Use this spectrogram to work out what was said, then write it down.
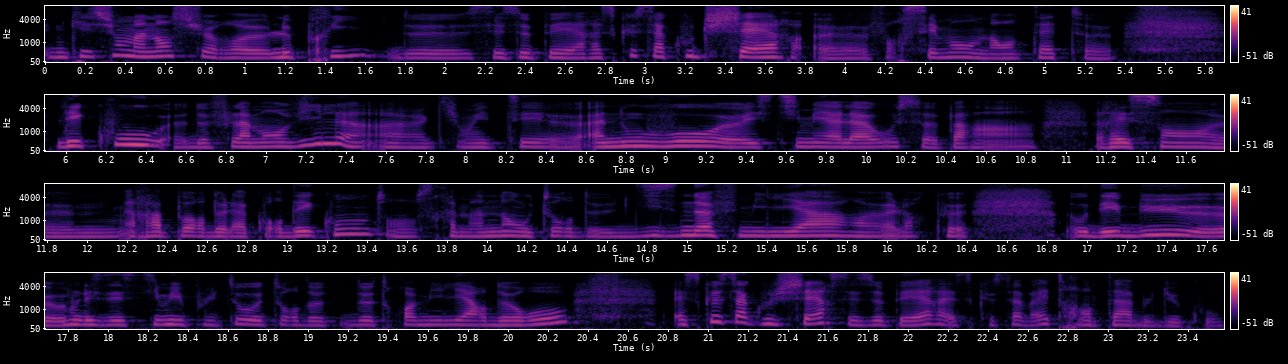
une question maintenant sur euh, le prix de ces EPR. Est-ce que ça coûte cher euh, Forcément, on a en tête euh, les coûts de Flamanville, qui ont été à nouveau estimés à la hausse par un récent rapport de la Cour des comptes? On serait maintenant autour de 19 milliards, alors que au début, on les estimait plutôt autour de, de 3 milliards d'euros. Est-ce que ça coûte cher, ces EPR Est-ce que ça va être rentable, du coup?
